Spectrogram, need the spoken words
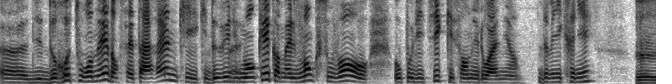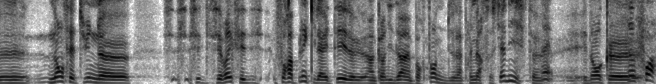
euh, retourner dans cette arène qui, qui devait lui manquer, comme elle manque souvent aux, aux politiques qui s'en éloignent. Dominique Régnier? Euh, non, c'est une. euh, c'est- vrai que c'est. Faut rappeler qu'il a été un candidat important de la primaire socialiste. Et donc. euh, Deux fois.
